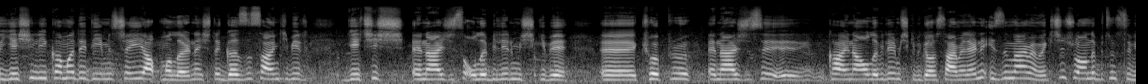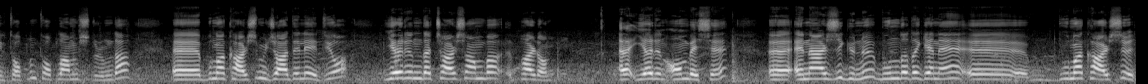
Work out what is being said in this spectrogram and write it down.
yeşil yıkama dediğimiz şeyi yapmalarına işte gazı sanki bir geçiş enerjisi olabilirmiş gibi köprü enerjisi kaynağı olabilirmiş gibi göstermelerine izin vermemek için şu anda bütün sivil toplum toplanmış durumda. Buna karşı mücadele ediyor. Yarın da çarşamba pardon yarın 15'e e, enerji günü. Bunda da gene e, buna karşı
